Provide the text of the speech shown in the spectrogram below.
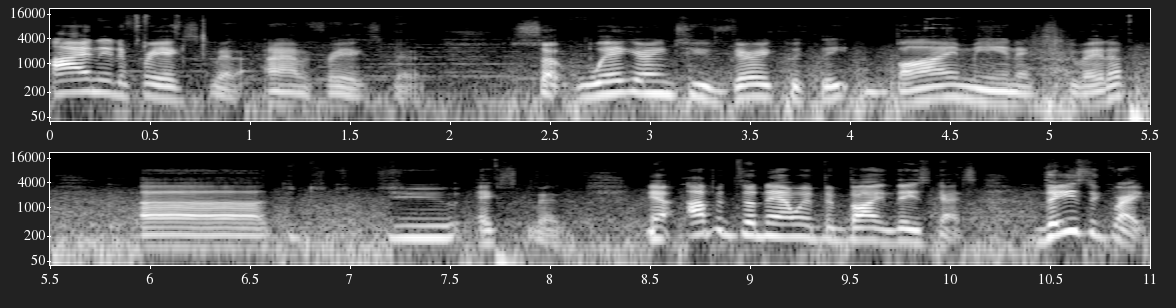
I need a free excavator. I have a free excavator. So we're going to very quickly buy me an excavator. Uh, excavator. Now, up until now, we've been buying these guys. These are great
